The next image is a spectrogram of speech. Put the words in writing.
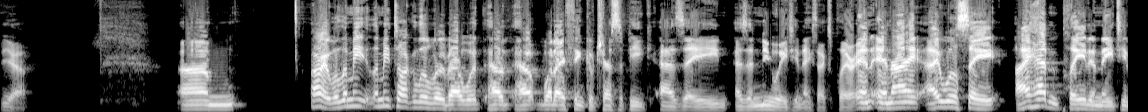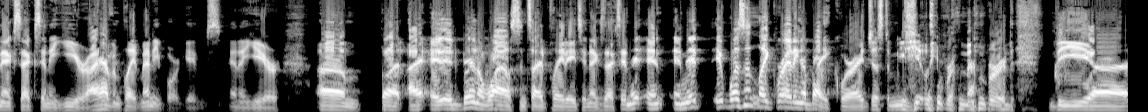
Yeah. Um, all right. Well, let me let me talk a little bit about what how, how what I think of Chesapeake as a as a new 18xx player. And and I I will say I hadn't played an 18xx in a year. I haven't played many board games in a year. Um, but I, it had been a while since I'd played 18xx, and it, and, and it it wasn't like riding a bike where I just immediately remembered the uh,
